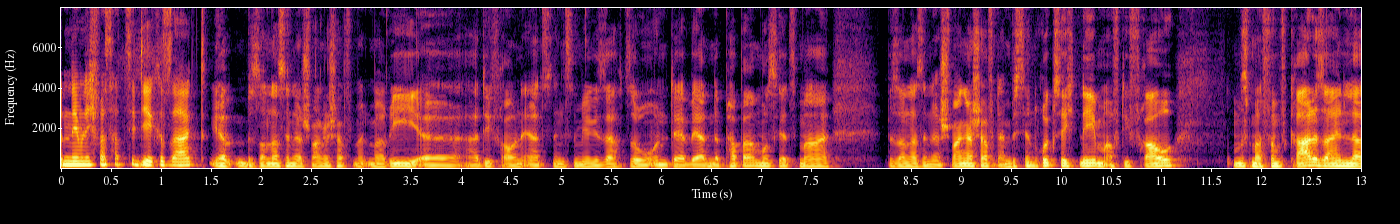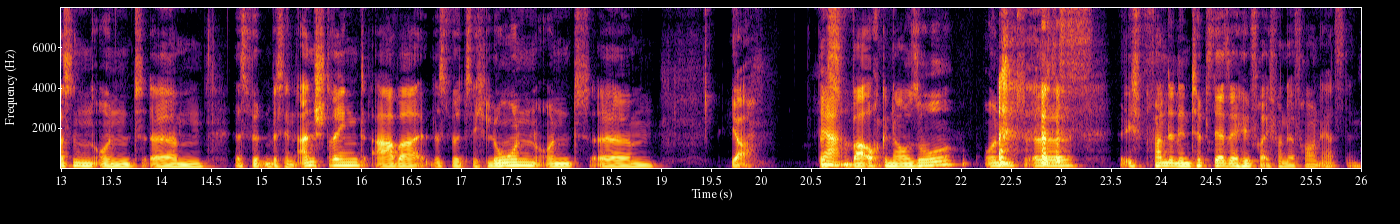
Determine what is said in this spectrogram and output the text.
Nämlich, was hat sie dir gesagt? Ja, besonders in der Schwangerschaft mit Marie äh, hat die Frauenärztin zu mir gesagt, so, und der werdende Papa muss jetzt mal, besonders in der Schwangerschaft, ein bisschen Rücksicht nehmen auf die Frau, muss mal fünf Grad sein lassen und ähm, es wird ein bisschen anstrengend, aber es wird sich lohnen und ähm, ja, das ja. war auch genau so und äh, ich fand den Tipp sehr, sehr hilfreich von der Frauenärztin.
